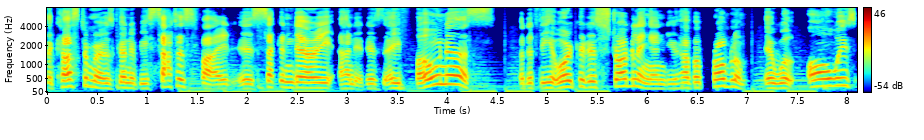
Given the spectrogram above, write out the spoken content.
the customer is going to be satisfied is secondary and it is a bonus. But if the orchid is struggling and you have a problem, there will always,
